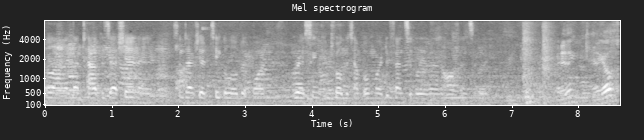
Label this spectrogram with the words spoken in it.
allowing them to have possession, and sometimes you have to take a little bit more risk and control the tempo more defensively than offensively. Anything? Anything else?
